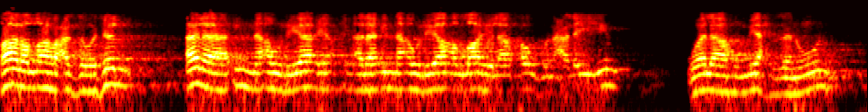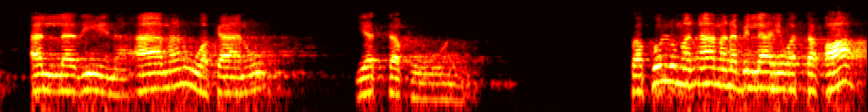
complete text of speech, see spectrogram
قال الله عز وجل ألا إن أولياء ألا إن أولياء الله لا خوف عليهم ولا هم يحزنون. الذين آمنوا وكانوا يتقون. فكل من آمن بالله واتقاه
